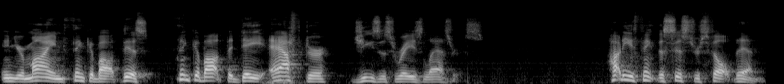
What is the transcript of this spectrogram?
in your mind think about this. Think about the day after Jesus raised Lazarus. How do you think the sisters felt then?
